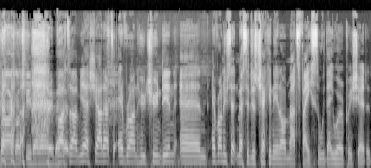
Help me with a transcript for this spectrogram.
no, I got you. Don't worry about But it. um, yeah, shout out to everyone who tuned in and everyone who sent messages checking in on Matt's face. They were appreciated.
